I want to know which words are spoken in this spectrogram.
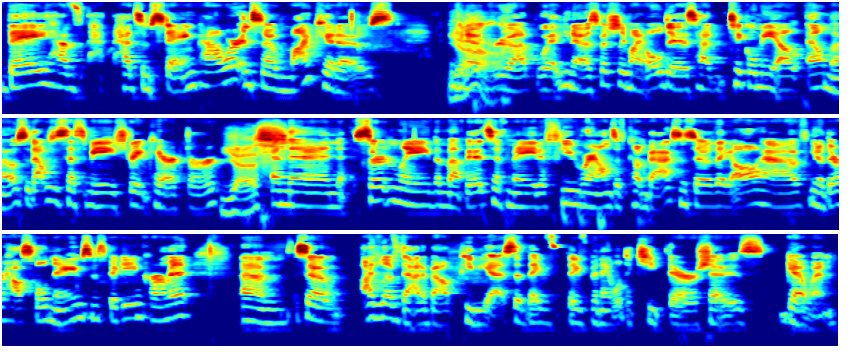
they have had some staying power, and so my kiddos you know, grew up with, you know, especially my oldest had Tickle Me El- Elmo. So that was a Sesame Street character. Yes. And then certainly the Muppets have made a few rounds of comebacks. And so they all have, you know, their household names, Miss Piggy and Kermit. Um, so I love that about PBS that they've, they've been able to keep their shows going.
